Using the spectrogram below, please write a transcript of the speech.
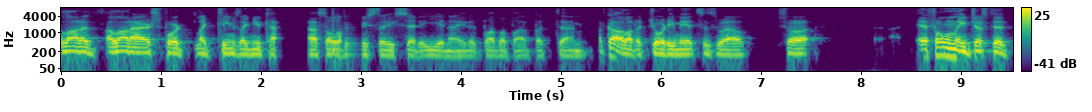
a lot of a lot of Irish support like teams like Newcastle, obviously City, United, blah blah blah. But um, I've got a lot of Geordie mates as well. So, if only just to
